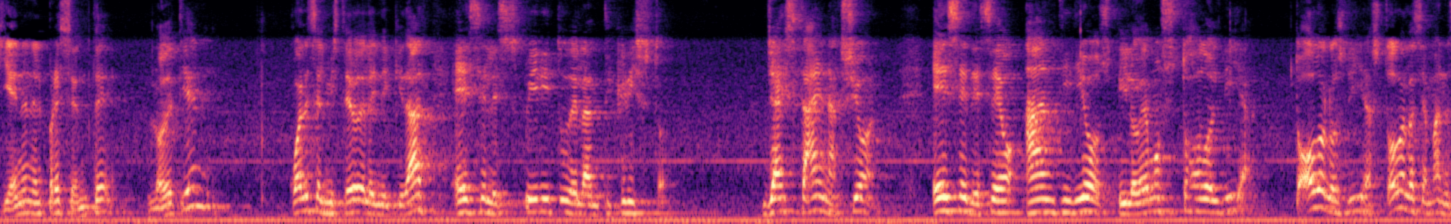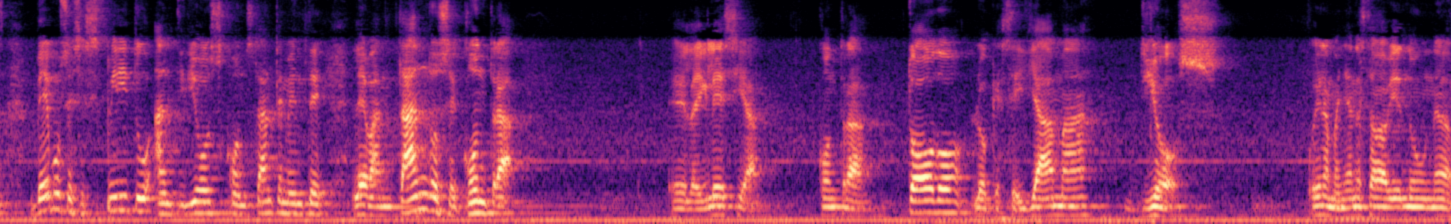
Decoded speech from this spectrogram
quien en el presente lo detiene. ¿Cuál es el misterio de la iniquidad? Es el espíritu del anticristo. Ya está en acción ese deseo anti Dios y lo vemos todo el día, todos los días, todas las semanas. Vemos ese espíritu anti Dios constantemente levantándose contra eh, la iglesia, contra todo lo que se llama Dios. Hoy en la mañana estaba viendo una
